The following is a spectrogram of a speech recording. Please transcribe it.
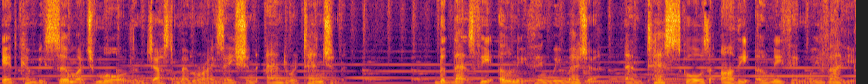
It can be so much more than just memorization and retention. But that's the only thing we measure, and test scores are the only thing we value.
